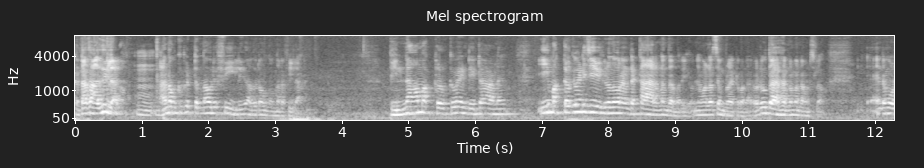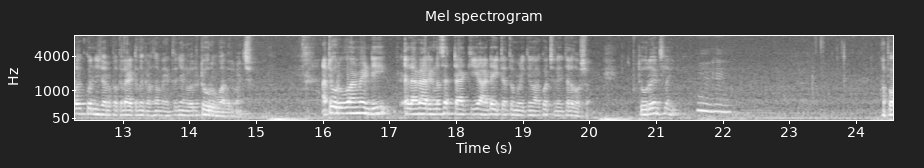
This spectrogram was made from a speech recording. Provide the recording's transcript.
കിട്ടാൻ സാധ്യതയില്ല. അത് നമുക്ക് കിട്ടുന്ന ഒരു ഫീൽ അതൊരു ഒന്നൊന്നര ഫീലാണ് പിന്നെ ആ മക്കൾക്ക് വേണ്ടിയിട്ടാണ് ഈ മക്കൾക്ക് വേണ്ടി ജീവിക്കണം എന്ന് പറയേണ്ട കാരണം എന്താണെന്നറിയോ? ഞാൻ വളരെ സിമ്പിൾ ആയിട്ട് പറയാം. ഒരു ഉദാഹരണം പറഞ്ഞാൽ മനസ്സിലാവും. എന്റെ മോൾ കുഞ്ഞു ചെറുപ്പത്തിലായിട്ട് നിൽക്കുന്ന സമയത്ത് ഞങ്ങൾ ഒരു ടൂർ പോകാൻ തീരുമാനിച്ചു. ആ ടൂർ പോകാൻ വേണ്ടി എല്ലാ കാര്യങ്ങളും സെറ്റാക്കി ആ ഡേറ്റ് എത്തുമ്പോഴേക്കും ആ കൊച്ചിന് ജലദോഷം ടൂർ ക്യാൻസലായി അപ്പോ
